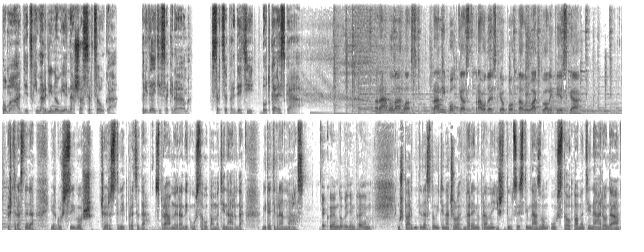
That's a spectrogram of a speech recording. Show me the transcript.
Pomáhať detským hrdinom je naša srdcovka. Pridajte sa k nám. Srdce pre deti.sk Ráno na hlas. Ranný podcast z pravodajského portálu Aktuality.sk. Ešte raz teda Jirguš Sivoš, čerstvý predseda správnej rady Ústavu pamäti národa. Vítajte v ráno na hlas. Ďakujem, dobrý deň, prajem. Už pár dní teda stojíte na čele verejnoprávnej inštitúcie s tým názvom Ústav pamäti národa.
